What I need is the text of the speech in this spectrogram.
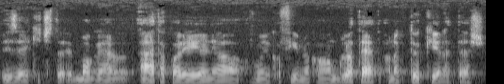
egy kicsit magán át akarja élni a, mondjuk a filmnek a hangulatát, annak tökéletes.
